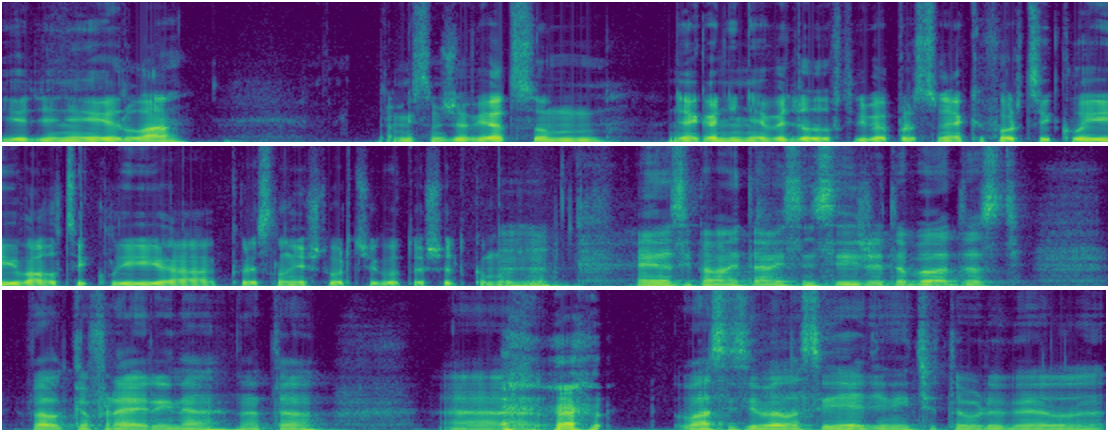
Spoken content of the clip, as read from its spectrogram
jedenie jedla. A myslím, že viac som nejak ani nevedel, vtedy iba proste nejaké forcykly, valcykly a kreslenie štvorčekov, to je všetko možné. Mm-hmm. Ja si pamätám, myslím si, že to bola dosť veľká frajerina na to. A Vlastne si bol asi jediný, čo to urobil.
